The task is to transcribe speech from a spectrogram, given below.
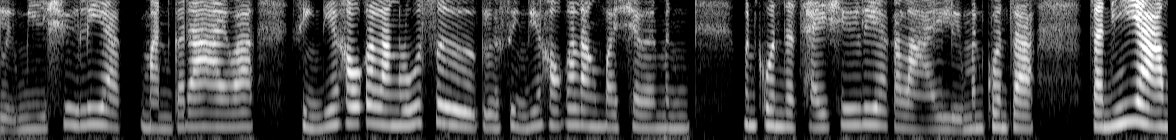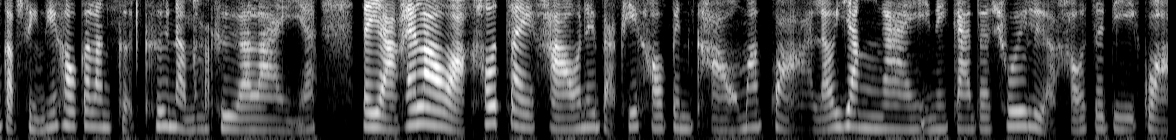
หรือมีชื่อเรียกมันก็ได้ว่า สิ่งที่เขากำลังรู้สึกหรือสิ่งที่เขากำลังเผชิญมันมันควรจะใช้ชื่อเรียกอะไร หรือมันควรจะจะนิยามกับสิ่งที่เขากำลังเกิดขึ้นอะมันค่ะคืออะไรอย่างเงี้ยแต่อยากให้เราอะเข้าใจเขาในแบบที่เขาเป็นเขามากกว่า แล้วยังไงในการจะช่วยเหลือเขาจะดีกว่า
